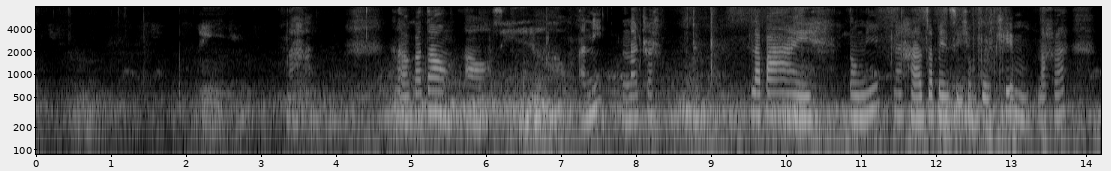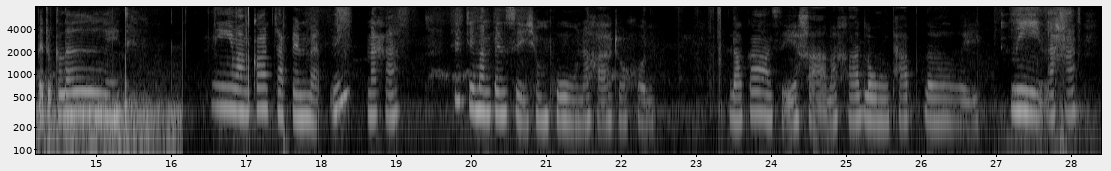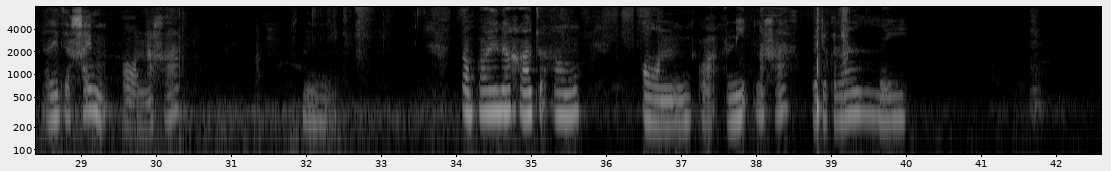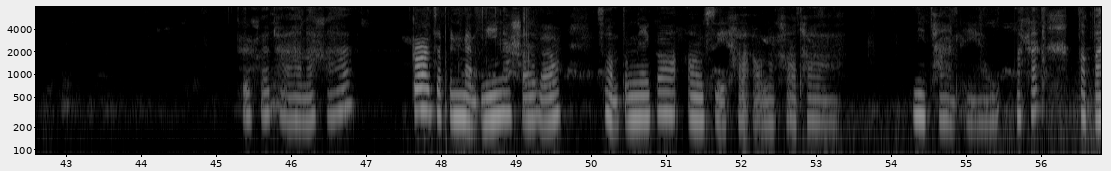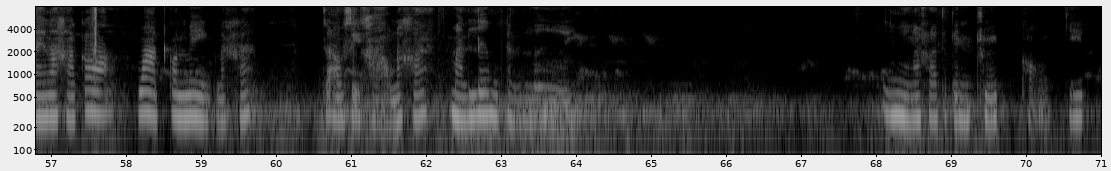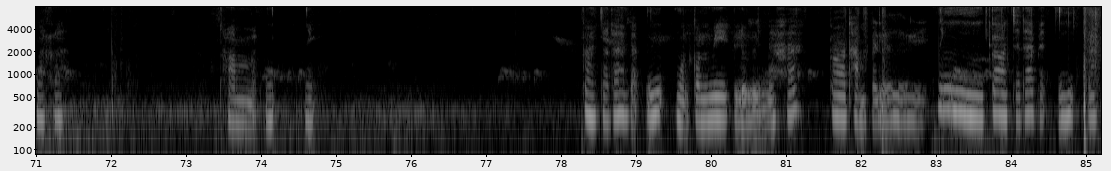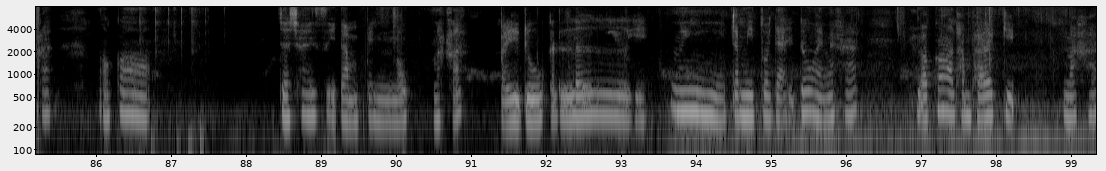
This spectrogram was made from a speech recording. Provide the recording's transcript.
นี่นะคะแล้วก็ต้องเอาสีขาวอันนี้นะคะ ระบายตรงนี้นะคะจะเป็นสีชมพูเข้มนะคะ ไปดูกันเลย นี่มันก็จะเป็นแบบนี้นะคะ ที่จริงมันเป็นสีชมพูนะคะทุกคน แล้วก็สีขาวนะคะ ลงทับเลย นี่นะคะ อันนี้จะเข้มอ่อนนะคะนี่ต่อไปนะคะจะเอาอ่อนกว่าอันนี้นะคะ ไปดูกันเลยค่อยๆทานะคะ จะเป็นแบบนี้นะคะ แล้ว ส่วนตรงนี้ก็เอาสีขาวนะคะทา นี่ทาแล้วนะคะ ต่อไปนะคะก็วาดก้อนเมฆนะคะ จะเอาสีขาวนะคะ มาเริ่มกันเลยนี่นะคะจะเป็นทริคของเกดนะคะทำแบบนี้นี่ ก็ จะได้แบบนี้หมือนก้อนเมฆเลยนะคะ ก็ทำไปเลยนี่ก็จะได้แบบนี้นะคะ แล้วก็ จะใช้สีดำเป็นนกนะคะ ไปดูกันเลย นี่จะมีตัวใหญ่ด้วยนะคะ แล้วก็ทำภารกิจนะคะ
